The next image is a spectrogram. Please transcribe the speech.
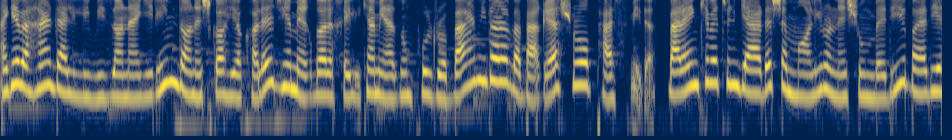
اگه به هر دلیلی ویزا نگیریم دانشگاه یا کالج یه مقدار خیلی کمی از اون پول رو برمیداره و بقیهش رو پس میده. برای اینکه بتونی گردش مالی رو نشون بدی باید یه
